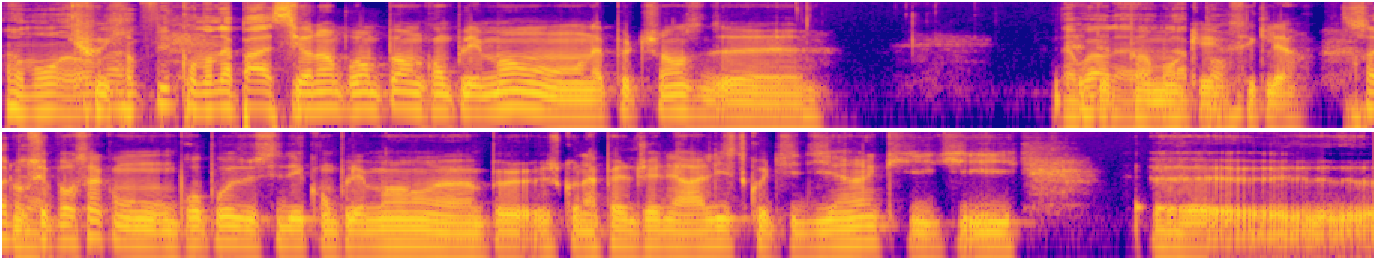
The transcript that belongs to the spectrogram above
qu'on n'en a pas assez. Si on n'en prend pas en complément, on a peu de chances de d'avoir pas manquer, c'est clair. Donc c'est pour ça qu'on propose aussi des compléments euh, un peu ce qu'on appelle généralistes quotidiens qui, qui euh,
